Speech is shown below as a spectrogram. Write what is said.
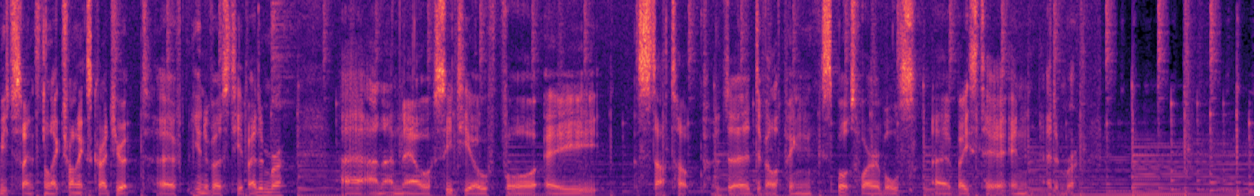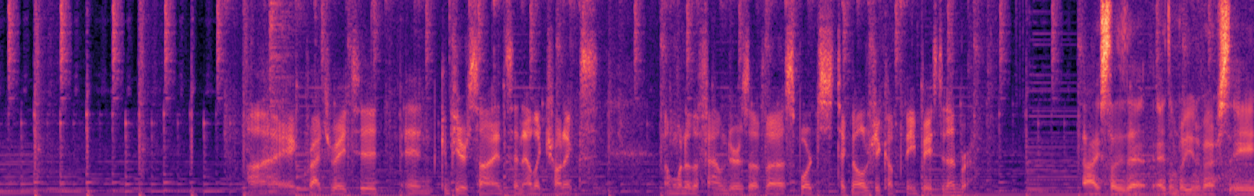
Computer science and electronics graduate at University of Edinburgh uh, and I'm now CTO for a startup uh, developing sports wearables uh, based here in Edinburgh. I graduated in computer science and electronics. I'm one of the founders of a sports technology company based in Edinburgh. I studied at Edinburgh University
